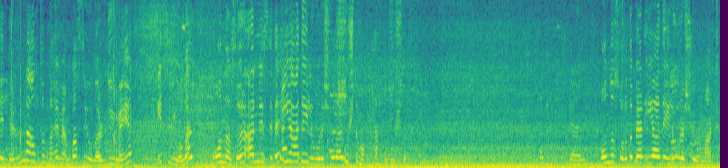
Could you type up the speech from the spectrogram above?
Ellerinin altında hemen basıyorlar düğmeye, getiriyorlar. Ondan sonra annesi de iadeyle uğraşıyorlar. Uçtu mu? Heh, uçtu. Yani Ondan sonra da ben iadeyle uğraşıyorum artık.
